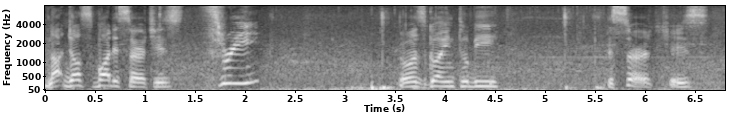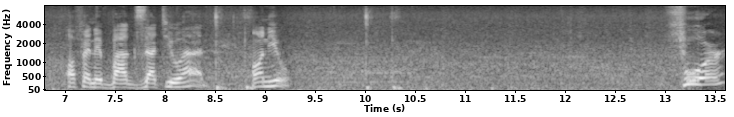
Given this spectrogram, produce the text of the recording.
Not just body searches. Three, there was going to be the searches of any bags that you had on you. Four,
